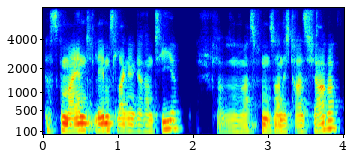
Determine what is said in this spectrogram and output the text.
Das ist gemeint, lebenslange Garantie ich glaube, was 25, 30 Jahre.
